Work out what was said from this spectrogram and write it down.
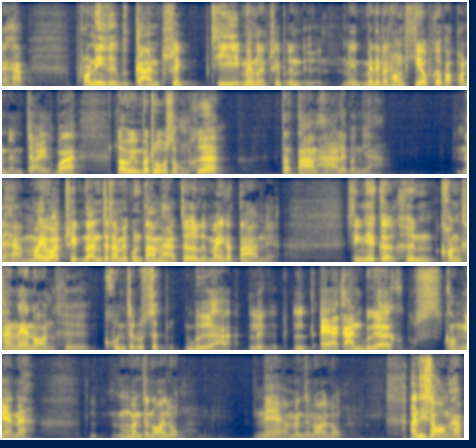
นะครับ เพราะนี่คือการทริป ที่ไม่เหมือนทริปอื่นๆ ไม่ไม่ได้ไปท่องเที่ยวเพื่อพักผ่อนหย่อนใจว่าเรามีวัตถุประสงค์เพื่อจะตามหาอะไรบางอย่างนะฮะไม่ว่าทริปนั้นจะทำให้คุณตามหาเจอหรือไม่ก็ตามเนี่ย สิ่งที่เกิดขึ้นค่อนข้างแน่นอนคือ คุณจะรู้สึกเบื่อหรือไออาการเบื่อของเนี่ยนะมันจะน้อยลงนะฮะมันจะน้อยลง อันที่สองครับ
